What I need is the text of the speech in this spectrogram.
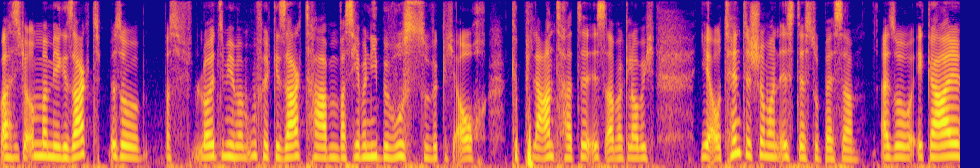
was ich auch immer mir gesagt, also was Leute mir in meinem Umfeld gesagt haben, was ich aber nie bewusst so wirklich auch geplant hatte, ist aber, glaube ich, je authentischer man ist, desto besser. Also egal,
